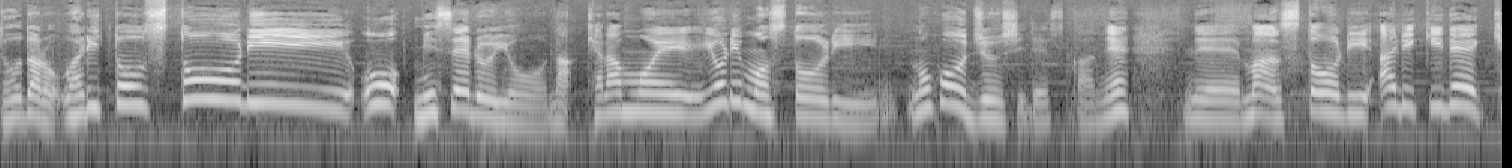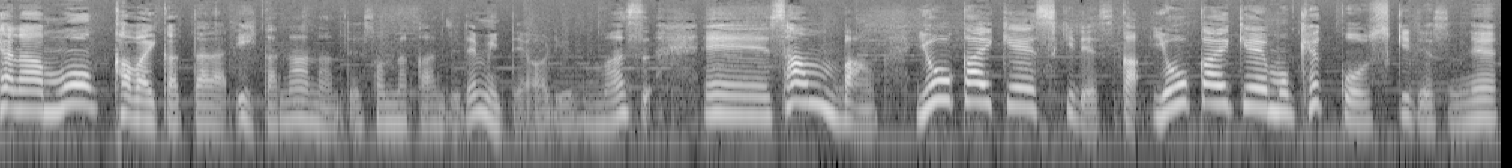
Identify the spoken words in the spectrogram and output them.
どうだろう割とストーリーを見せるような、キャラ萌えよりもストーリーの方重視ですかね。で、まあ、ストーリーありきでキャラも可愛かったらいいかななんて、そんな感じで見ております。えー、3番、妖怪系好きですか？妖怪系も結構好きですね。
